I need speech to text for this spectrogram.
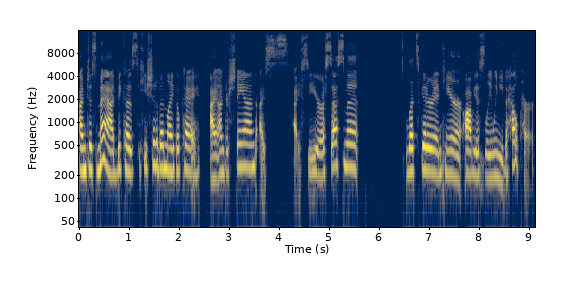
I'm just mad because he should have been like, okay, I understand. I I see your assessment. Let's get her in here. Obviously, we need to help her.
